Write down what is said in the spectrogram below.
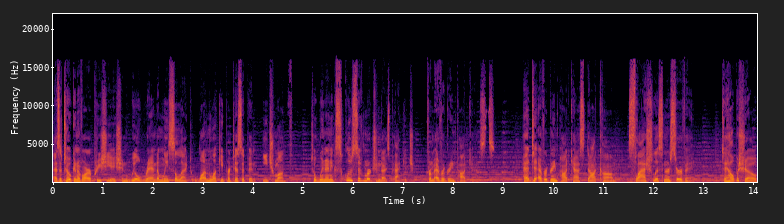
As a token of our appreciation, we'll randomly select one lucky participant each month to win an exclusive merchandise package from Evergreen Podcasts. Head to evergreenpodcast.com slash listener survey to help a show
